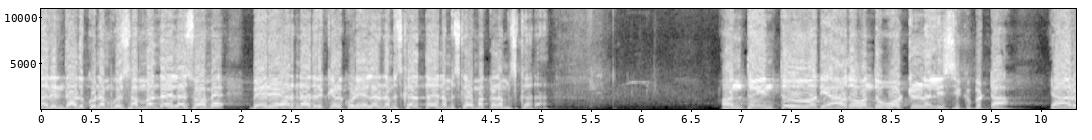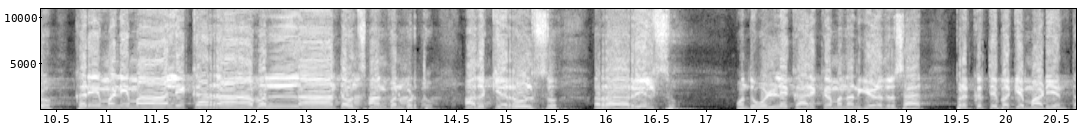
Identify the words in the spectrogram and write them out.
ಅದರಿಂದ ಅದಕ್ಕೂ ನಮಗೂ ಸಂಬಂಧ ಇಲ್ಲ ಸ್ವಾಮಿ, ಬೇರೆ ಯಾರನ್ನಾದ್ರೂ ಕೇಳ್ಕೊಳ್ಳಿ. ಎಲ್ಲರೂ ನಮಸ್ಕಾರ ತಾಯಿ, ನಮಸ್ಕಾರ ಮಕ್ಕಳು, ನಮಸ್ಕಾರ. ಅಂತೂ ಇಂತೂ ಅದು ಯಾವುದೋ ಒಂದು ಹೋಟೆಲ್ನಲ್ಲಿ ಸಿಕ್ಬಿಟ್ಟ. ಯಾರು? ಕರಿಮಣಿ ಮಾಲೀಕ ರಾವಲ್ಲ ಅಂತ ಒಂದು ಸಾಂಗ್ ಬಂದ್ಬಿಡ್ತು. ಅದಕ್ಕೆ ರೂಲ್ಸ್ ರೀಲ್ಸ್ ಒಂದು ಒಳ್ಳೆ ಕಾರ್ಯಕ್ರಮ ನನಗೆ ಹೇಳಿದ್ರು, ಸರ್, ಪ್ರಕೃತಿ ಬಗ್ಗೆ ಮಾಡಿ ಅಂತ.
